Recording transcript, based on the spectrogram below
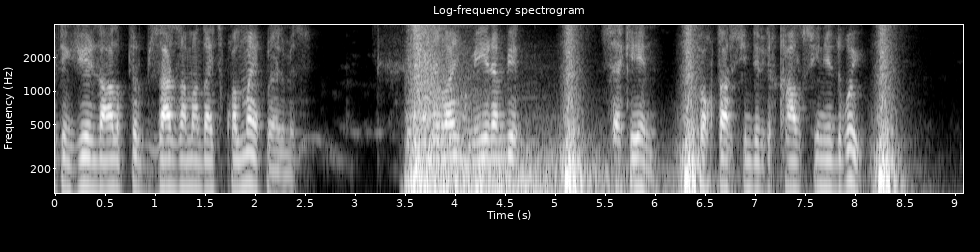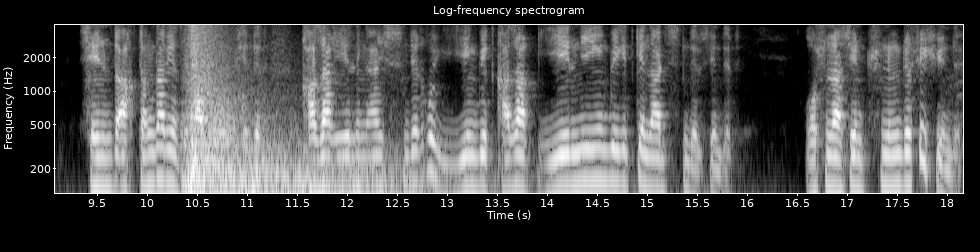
ертең жерді алып тұрып зар заманды айтып қалмайық бәріміз. Айналайын мейрамбек сәкен тоқтар сендерге халық сенеді ғой. Сенімді ақтаңдар енді халқың сендер қазақ елінің әншісіңдер ғой. Еңбек қазақ еліне еңбек еткен артистсіңдер сендер. Осы нәрсені түсініңдерші енді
